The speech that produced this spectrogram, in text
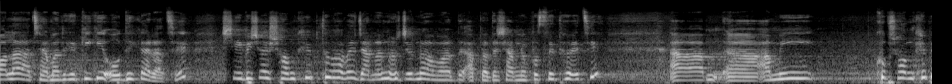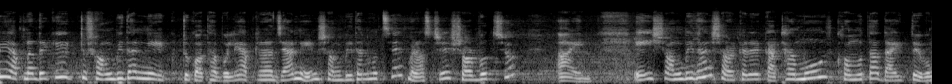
বলা আছে, আমাদেরকে কী কী অধিকার আছে, সেই বিষয়ে সংক্ষিপ্তভাবে জানানোর জন্য আমাদের আপনাদের সামনে উপস্থিত হয়েছি। আমি খুব সংক্ষেপে আপনাদেরকে একটু সংবিধান নিয়ে একটু কথা বলি। আপনারা জানেন সংবিধান হচ্ছে রাষ্ট্রের সর্বোচ্চ আইন। এই সংবিধান সরকারের কাঠামো, ক্ষমতা, দায়িত্ব এবং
